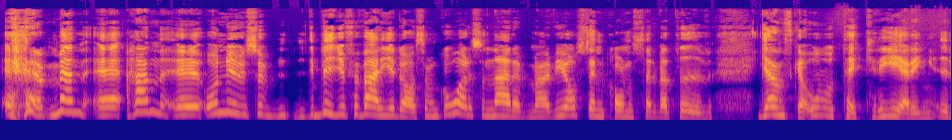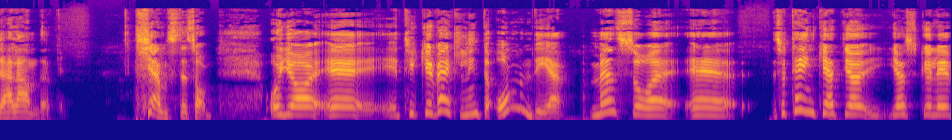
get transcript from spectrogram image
Eh, Men eh, han, eh, och nu så, det blir ju för varje dag som går så närmar vi oss en konservativ, ganska otäck regering i det här landet. Känns det som. Och jag eh, tycker verkligen inte om det. Men så, eh, så tänker jag att jag, jag skulle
